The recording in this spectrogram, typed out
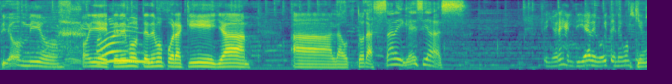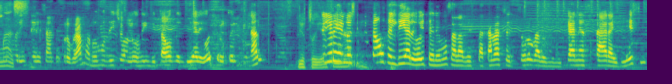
Dios mío. Oye, tenemos, tenemos por aquí ya a la doctora Sara Iglesias. Señores, el día de hoy tenemos ¿Quién un más? interesante programa. No hemos dicho los invitados del día de hoy, pero esto es el final. Yo estoy Señores, en los invitados del día de hoy tenemos a la destacada sexóloga dominicana Sara Iglesias,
